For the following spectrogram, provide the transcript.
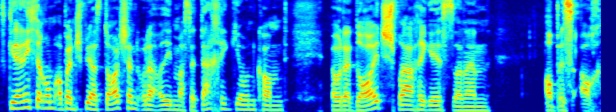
Es geht ja nicht darum, ob ein Spiel aus Deutschland oder eben aus der Dachregion kommt oder deutschsprachig ist, sondern ob es auch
